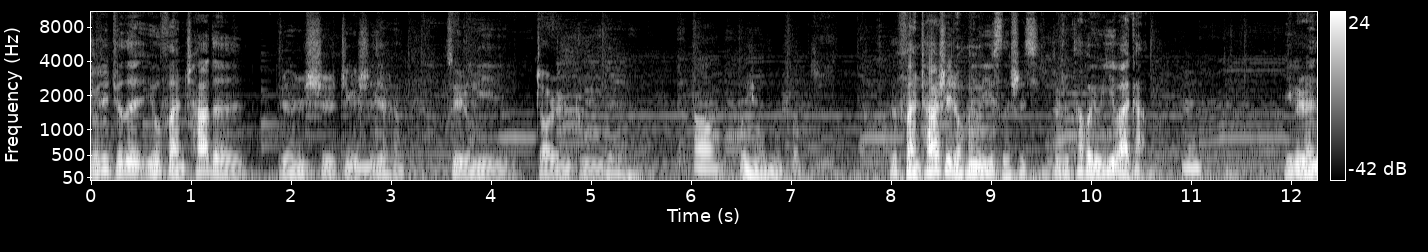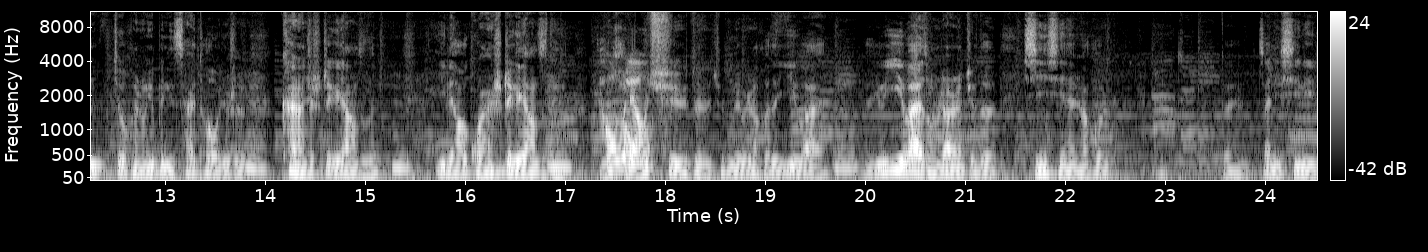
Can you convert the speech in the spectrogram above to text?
我就觉得有反差的人是这个世界上最容易招人注意的人。哦，为什么这么说？反差是一种很有意思的事情，就是它会有意外感嘛。嗯。一个人就很容易被你猜透，就是嗯。看上去是这个样子的，嗯。一聊果然是这个样子的，嗯好无趣，对，就没有任何的意外。嗯。因为意外总是让人觉得新鲜，然后对，在你心里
